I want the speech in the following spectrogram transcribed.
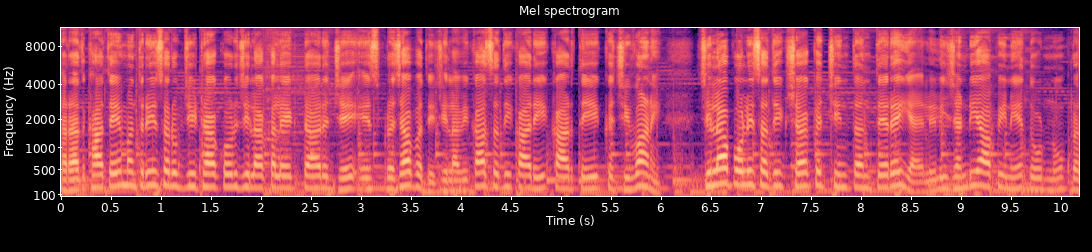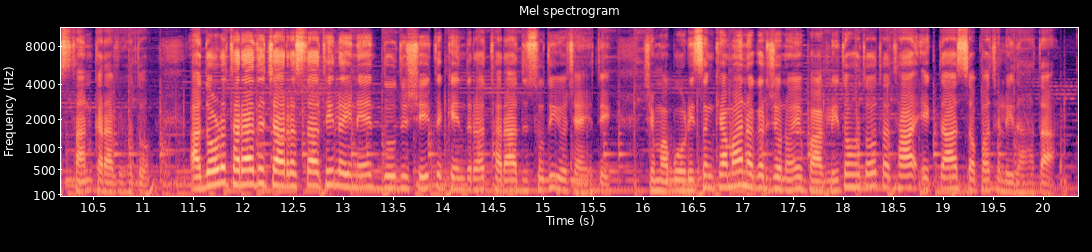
થરાદ ખાતે મંત્રી સ્વરૂપજી ઠાકોર, જિલ્લા કલેક્ટર જે એસ પ્રજાપતિ, જિલ્લા વિકાસ અધિકારી કાર્તિક જીવાણી, જિલ્લા પોલીસ અધિક્ષક ચિંતન તેરૈયાએ લીલી ઝંડી આપીને દોડનું પ્રસ્થાન કરાવ્યું હતું. આ દોડ થરાદ ચાર રસ્તાથી લઈને દૂધશીત કેન્દ્ર થરાદ સુધી યોજાઈ હતી, જેમાં બહોળી સંખ્યામાં નગરજનોએ ભાગ લીધો હતો તથા એકતા શપથ લીધા હતા.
